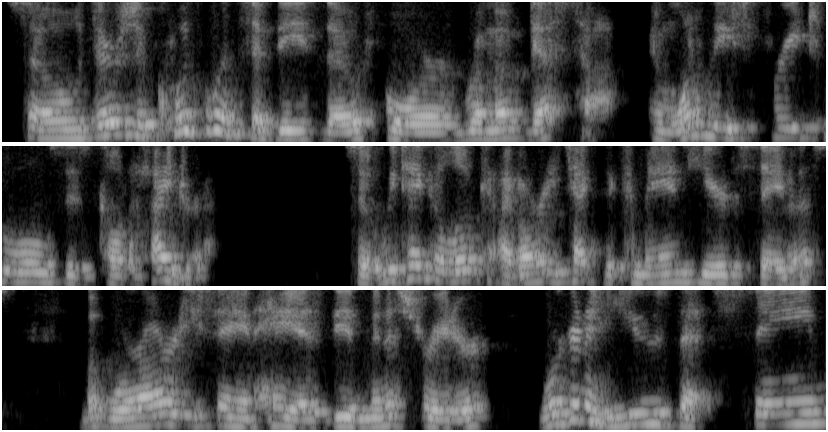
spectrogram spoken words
So there's equivalents of these though for remote desktop. And one of these free tools is called Hydra. So if we take a look, I've already typed the command here to save us, but we're already saying, hey, as the administrator, we're going to use that same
